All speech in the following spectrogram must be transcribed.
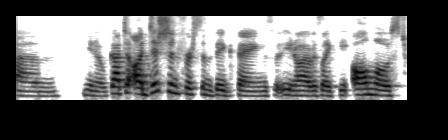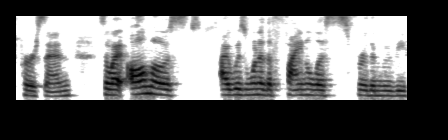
um, you know got to audition for some big things you know i was like the almost person so i almost I was one of the finalists for the movie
